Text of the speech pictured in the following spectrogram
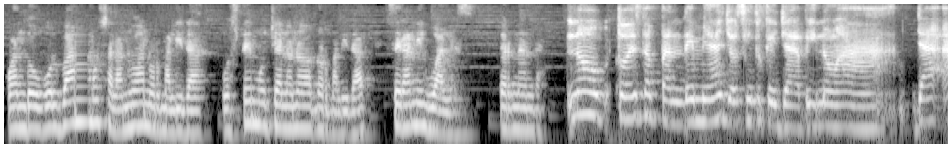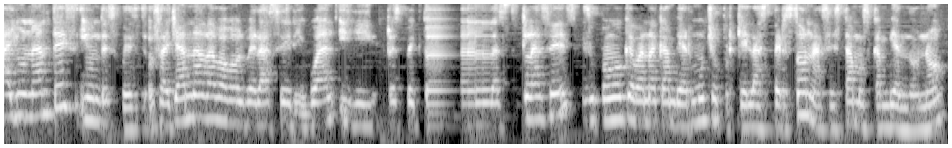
cuando volvamos a la nueva normalidad o estemos ya en la nueva normalidad, serán iguales. Fernanda. No, toda esta pandemia yo siento que ya vino a, ya hay un antes y un después, o sea, ya nada va a volver a ser igual y respecto a las clases, supongo que van a cambiar mucho porque las personas estamos cambiando, ¿no?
